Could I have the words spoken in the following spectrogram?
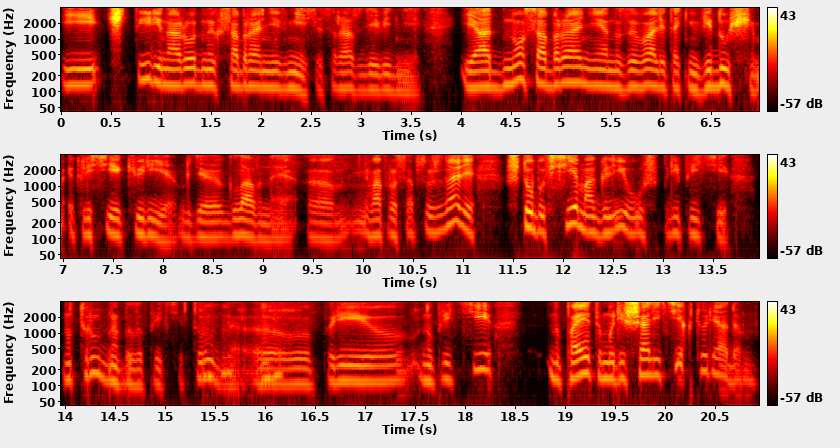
и четыре народных собрания в месяц, раз в девять дней. И одно собрание называли таким ведущим, Экклесия Кюрия, где главные э, вопросы обсуждали, чтобы все могли уж при прийти. Но трудно было прийти, трудно э, при, ну, прийти, но поэтому решали те, кто рядом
